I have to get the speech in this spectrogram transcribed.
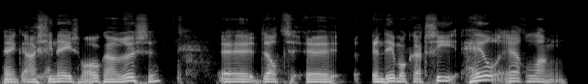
Henk, aan Chinezen, maar ook aan Russen, dat een democratie heel erg lang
